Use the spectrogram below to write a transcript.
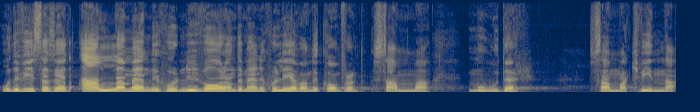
och det visade sig att alla människor, nuvarande människor levande, kom från samma moder, samma kvinna.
